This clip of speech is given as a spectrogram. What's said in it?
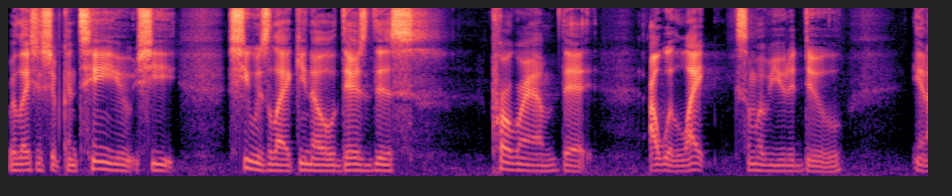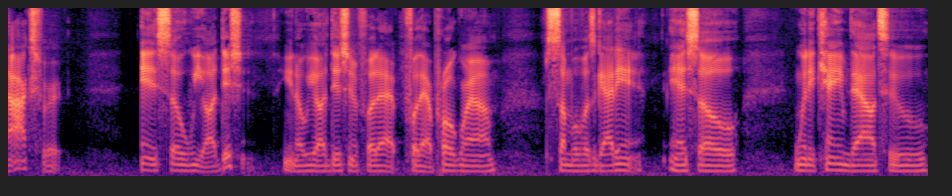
relationship continued, she she was like, you know, there's this program that I would like some of you to do in Oxford, and so we auditioned. You know, we auditioned for that for that program. Some of us got in, and so when it came down to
